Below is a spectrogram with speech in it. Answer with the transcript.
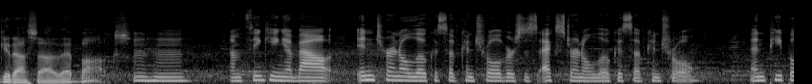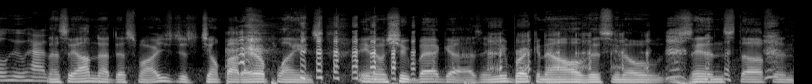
get outside of that box. Mm-hmm. I'm thinking about internal locus of control versus external locus of control. And people who have Now, see, I'm not that smart. I used to just jump out of airplanes, you know, shoot bad guys. And you're breaking out all of this, you know, Zen stuff and,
